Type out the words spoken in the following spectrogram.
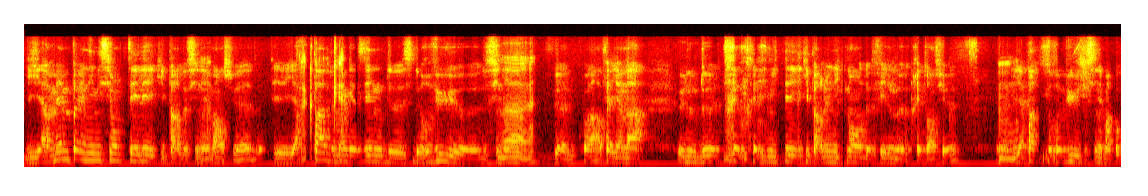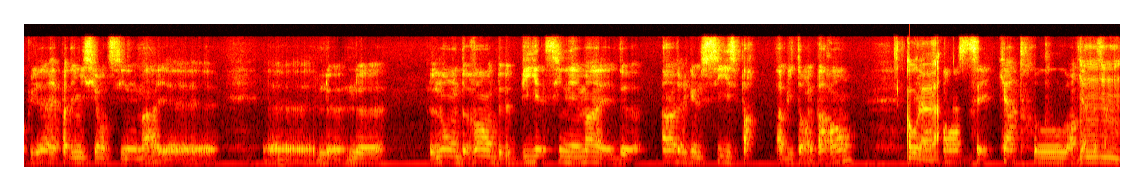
Il n'y a même pas une émission de télé qui parle de cinéma en Suède. Et il n'y a pas de magazine de, de revue de cinéma ah, quoi. Enfin, il y en a une ou deux très très limitées qui parlent uniquement de films prétentieux. Euh, il n'y a pas de revue de cinéma populaire, il n'y a pas d'émission de cinéma. Euh, le, le, le, nombre de ventes de billets de cinéma est de 1,6 par habitant et par an. Oh là là. En France, c'est 4 ou en 4 mmh.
